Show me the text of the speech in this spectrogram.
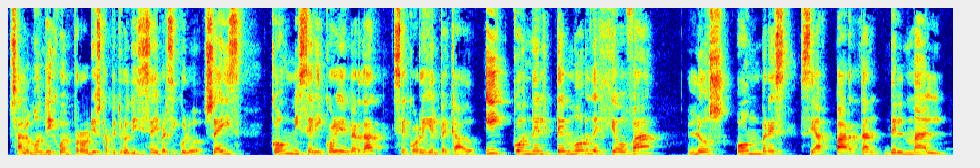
Salomón dijo en Proverbios capítulo 16, versículo 6, con misericordia y verdad se corrige el pecado. Y con el temor de Jehová los hombres se apartan del mal.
